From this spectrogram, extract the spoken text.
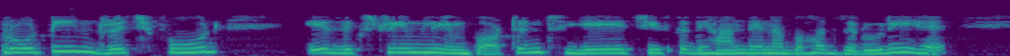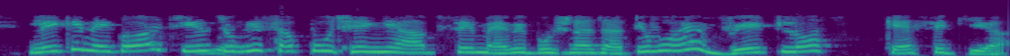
protein rich food is extremely important. ये चीज़ पे ध्यान देना बहुत ज़रूरी है। लेकिन एक और चीज़ जो कि सब पूछेंगे आपसे मैं भी पूछना चाहती हूँ वो है वेट लॉस कैसे किया?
